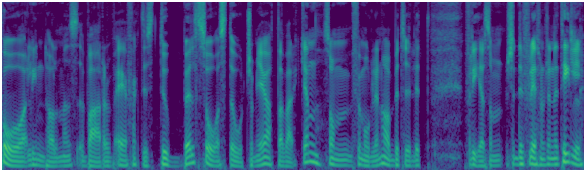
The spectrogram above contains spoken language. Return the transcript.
på Lindholmens varv är faktiskt dubbelt så stort som Götaverken som förmodligen har betydligt fler som, det är fler som känner till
